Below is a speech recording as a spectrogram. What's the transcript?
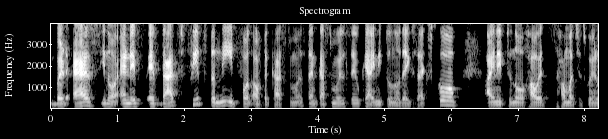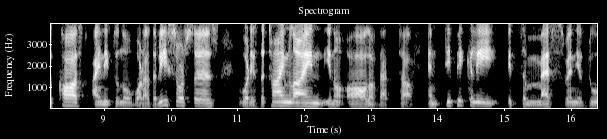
but as you know and if if that fits the need for of the customers then customer will say okay i need to know the exact scope. I need to know how it's how much it's going to cost. I need to know what are the resources what is the timeline you know all of that stuff. And typically it's a mess when you do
